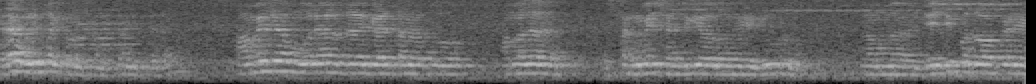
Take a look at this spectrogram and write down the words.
ಎಲ್ಲ ಉಳಿತಾ ಸಣ್ಣ ಸಣ್ಣ ಆಮೇಲೆ ಮೋರೆಯವರದ ಗೆಳೆತನ ಆಮೇಲೆ ಸಂಗಮೇಶ್ ಹಂಡಿಗೆ ಅವರು ಇವರು ನಮ್ಮ ಜೆ ಜಿ ದವಾಖಾನೆ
